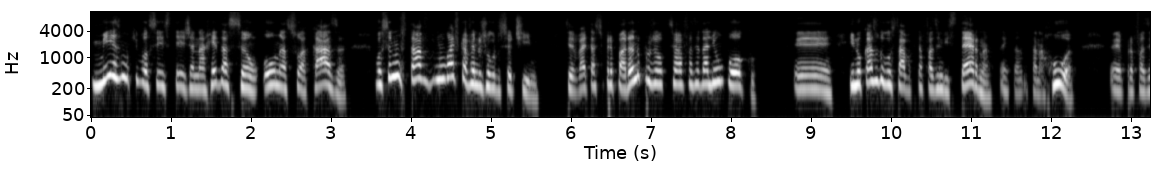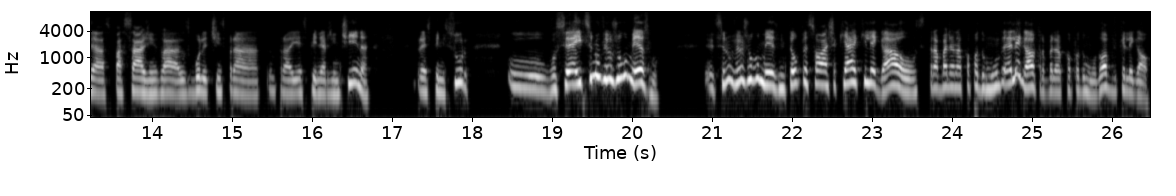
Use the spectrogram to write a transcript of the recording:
Mesmo que você esteja na redação ou na sua casa, você não está, não vai ficar vendo o jogo do seu time. Você vai estar se preparando para o jogo que você vai fazer dali um pouco. É, e no caso do Gustavo, que está fazendo externa, está né, tá na rua, é, para fazer as passagens lá, os boletins para a ESPN Argentina, para a ESPN Sur, o, você aí você não vê o jogo mesmo. Você não vê o jogo mesmo. Então o pessoal acha que, ah, que legal, você trabalha na Copa do Mundo. É legal trabalhar na Copa do Mundo, óbvio que é legal.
